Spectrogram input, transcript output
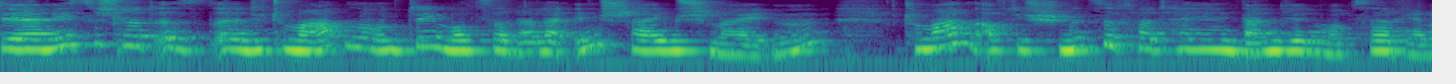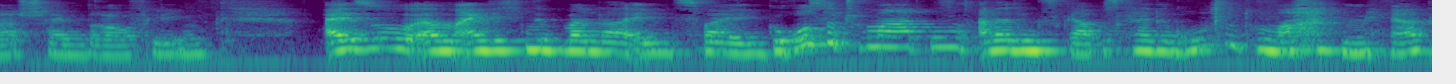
Der nächste Schritt ist äh, die Tomaten und den Mozzarella in Scheiben schneiden. Tomaten auf die Schnitzel verteilen, dann die Mozzarella-Scheiben drauflegen. Also ähm, eigentlich nimmt man da eben zwei große Tomaten, allerdings gab es keine großen Tomaten mehr.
